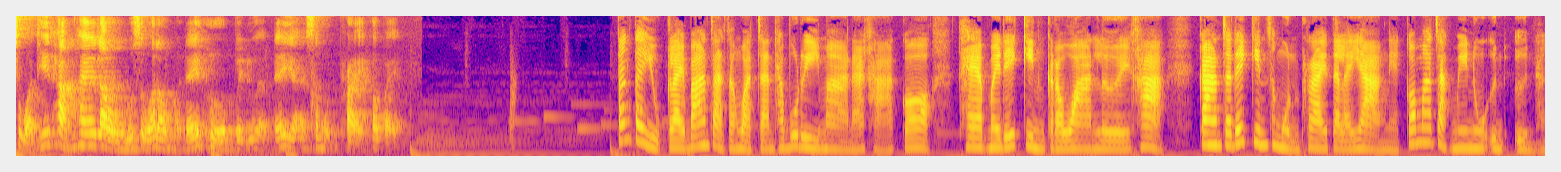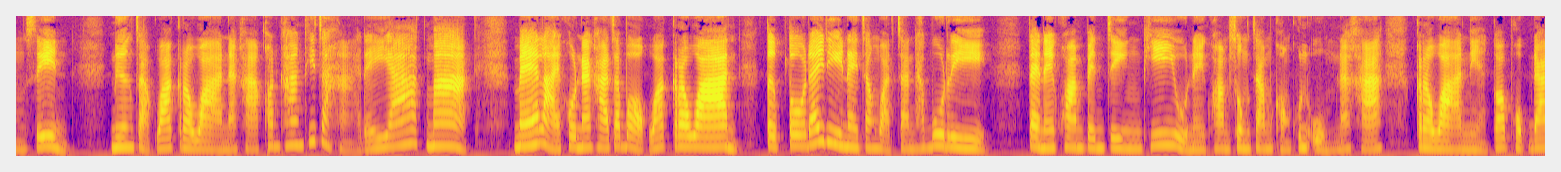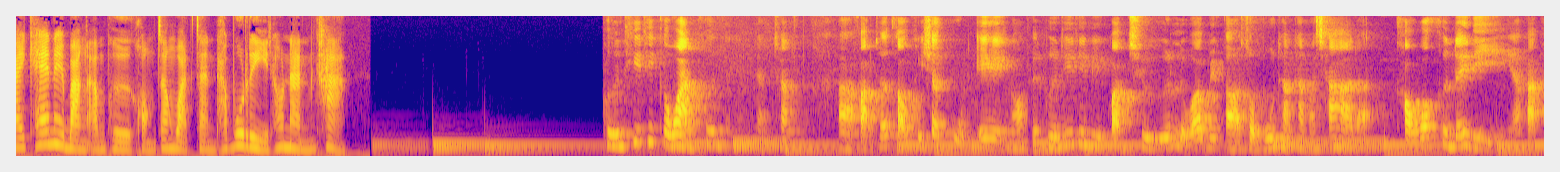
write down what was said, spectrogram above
ส่วนที่ทำให้เรารู้สึกว่าเราเหมือนได้เฮิร์บไปด้วยได้ยาสมุนไพรเข้าไป ตั้งแต่อยู่ไกลบ้านจากจังหวัดจันทบุรีมานะคะ ก็แทบไม่ได้กินกระวานเลยค่ะ การจะได้กินสมุนไพรแต่ละอย่างเนี่ยก็มาจากเมนูอื่น ๆ ทั้งสิ้น เนื่องจากว่ากระวานนะคะ ค่อนข้างที่จะหาได้ยากมาก แม้หลายคนนะคะจะบอกว่ากระวานเติบโตได้ดีในจังหวัดจันทบุรี แต่ในความเป็นจริงที่อยู่ในความทรงจำของคุณอุ๋มนะคะ กระวานเนี่ยก็พบได้แค่ในบางอำเภอของจังหวัดจันทบุรีเท่านั้นค่ะ พื้นที่ที่กระวานขึ้นอย่างทางฝั่งเทือกเขาคิชกูดเองเนาะเป็นพื้นที่ที่มีความชื้นหรือว่ามีสมบูรณ์ทางธรรมชาติอะเขาก็ขึ้นได้ดีอย่างเงี้ยค่ะ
